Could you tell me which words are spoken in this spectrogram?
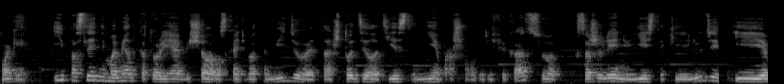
Окей. И последний момент, который я обещал рассказать в этом видео, это что делать, если не прошел верификацию. К сожалению, есть такие люди, и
